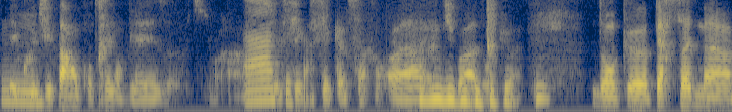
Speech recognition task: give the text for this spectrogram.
Hmm. Écoute, j'ai pas rencontré l'anglaise. euh, voilà. Ah, c'est comme ça. Voilà, tu vois, donc, euh, donc euh, personne m'a-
